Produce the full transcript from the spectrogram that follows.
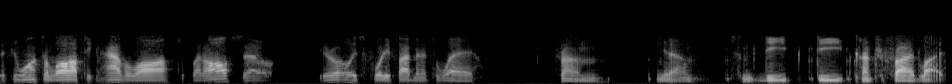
If he wants a loft, he can have a loft, but also you're always 45 minutes away from, you know, some deep, deep countrified life,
